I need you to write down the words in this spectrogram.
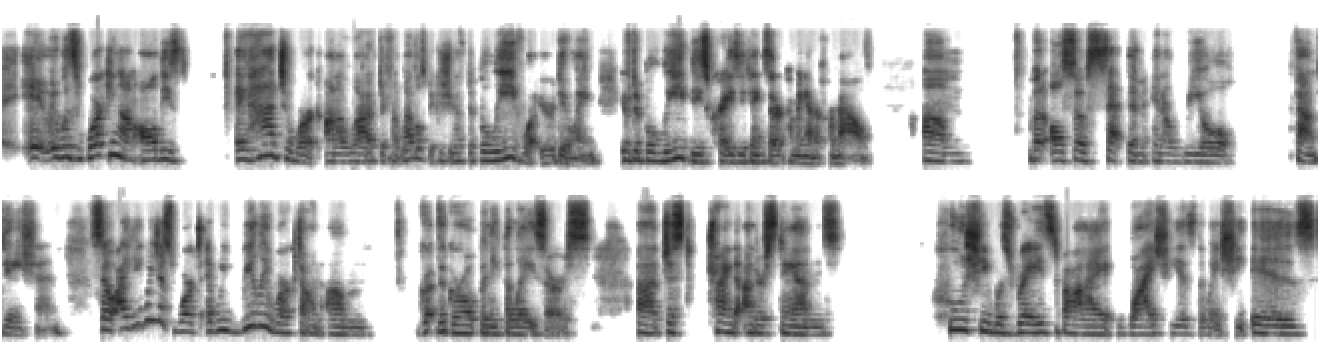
it, it was working on all these it had to work on a lot of different levels because you have to believe what you're doing. You have to believe these crazy things that are coming out of her mouth, um, but also set them in a real foundation. So I think we just worked, and we really worked on um, gr- the girl beneath the lasers, uh, just trying to understand who she was raised by, why she is the way she is,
